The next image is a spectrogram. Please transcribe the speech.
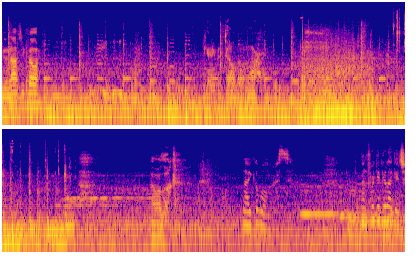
You a Nazi fella? Can't even tell no more. How I look? Like a walrus. Don't forget your luggage.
